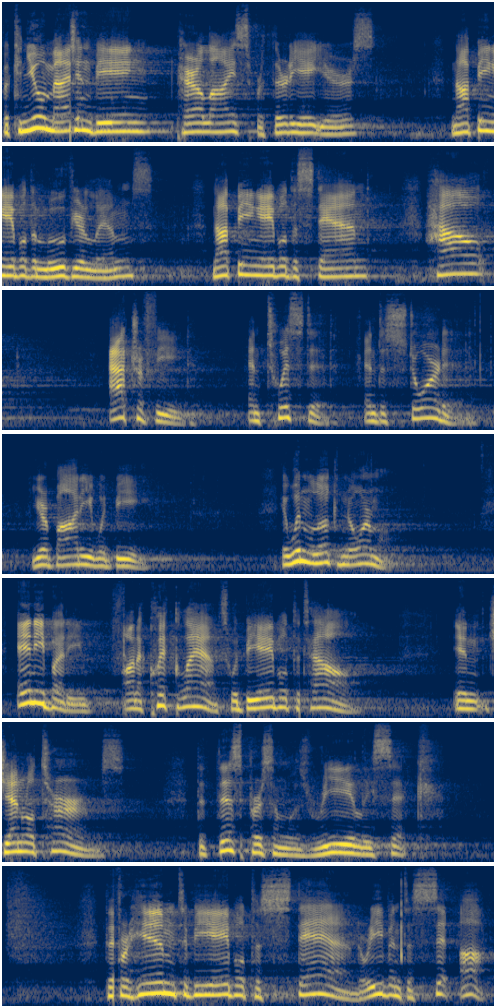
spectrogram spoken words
But can you imagine being paralyzed for 38 years, not being able to move your limbs, not being able to stand? How atrophied and twisted and distorted your body would be. It wouldn't look normal. Anybody on a quick glance would be able to tell in general terms that this person was really sick. That for him to be able to stand or even to sit up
